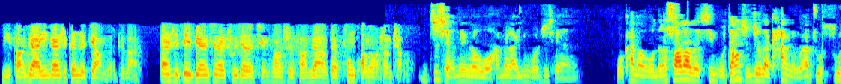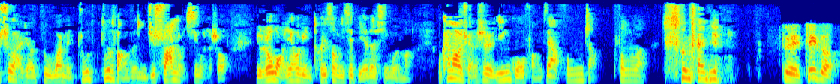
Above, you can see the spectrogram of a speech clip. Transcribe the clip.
你房价应该是跟着降的，对吧？但是这边现在出现的情况是房价在疯狂的往上涨。之前那个我还没来英国之前，我看到我能刷到的新，我当时就在看我要住宿舍还是要住外面租租的房子。你去刷那种新闻的时候，有时候网页会给你推送一些别的新闻嘛。我看到的全是英国房价疯涨，疯了 这种感觉。对，这个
